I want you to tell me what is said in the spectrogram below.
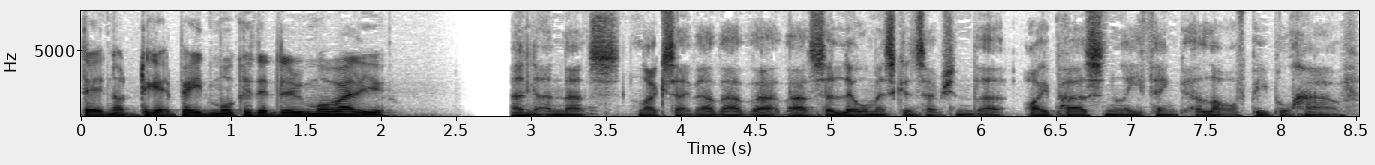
they're not to get paid more because they're doing more value. and and that's like I say that that that that's a little misconception that I personally think a lot of people have,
